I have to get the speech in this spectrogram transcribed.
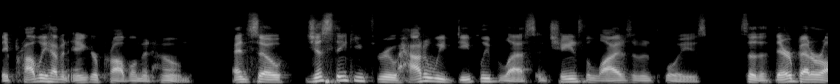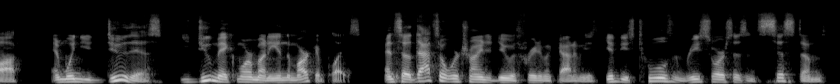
they probably have an anger problem at home. And so just thinking through how do we deeply bless and change the lives of employees so that they're better off. And when you do this, you do make more money in the marketplace. And so that's what we're trying to do with Freedom Academy is give these tools and resources and systems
